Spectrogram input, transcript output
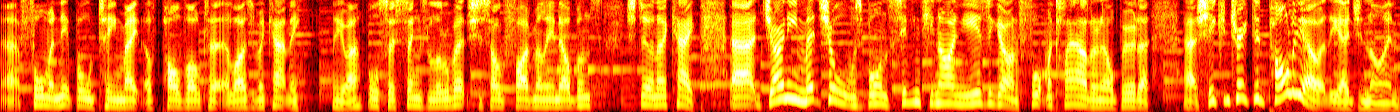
uh, former netball teammate of pole vaulter Eliza McCartney. There you are. Also sings a little bit. She sold 5 million albums. She's doing okay. Uh, Joni Mitchell was born 79 years ago in Fort Macleod in Alberta. Uh, she contracted polio at the age of nine,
